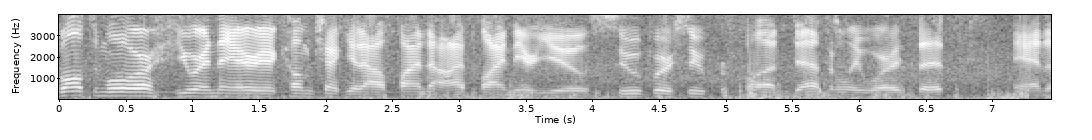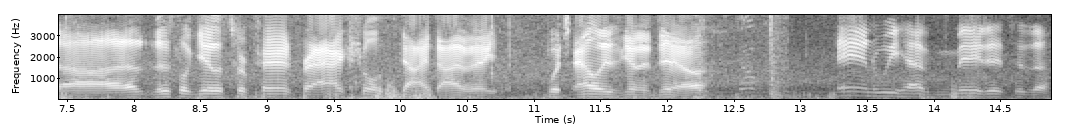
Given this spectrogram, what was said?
Baltimore, if you are in the area, come check it out. Find an iFly near you. Super, super fun. Definitely worth it. And uh, this will get us prepared for actual skydiving, which Ellie's gonna do. And we have made it to the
